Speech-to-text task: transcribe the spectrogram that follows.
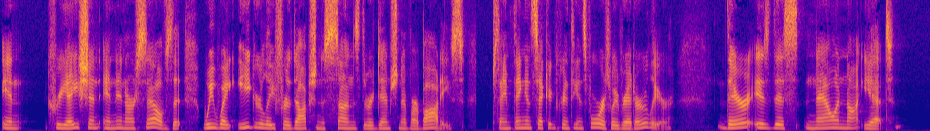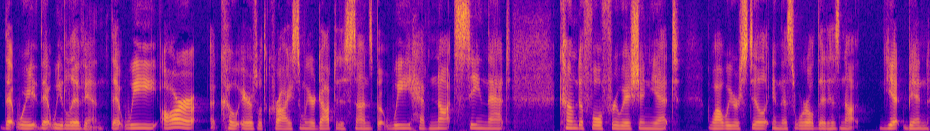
in creation and in ourselves that we wait eagerly for adoption as sons, the redemption of our bodies. Same thing in 2 Corinthians 4 as we read earlier. There is this now and not yet that we that we live in that we are uh, co-heirs with Christ and we are adopted as sons but we have not seen that come to full fruition yet while we are still in this world that has not yet been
